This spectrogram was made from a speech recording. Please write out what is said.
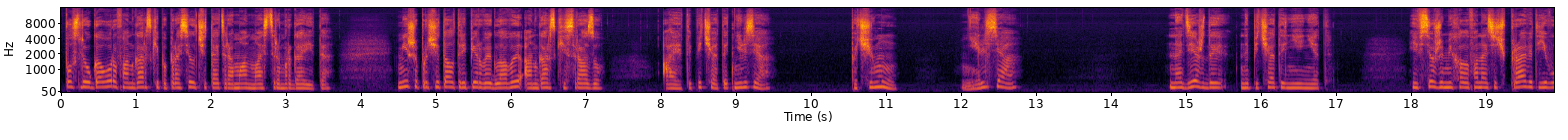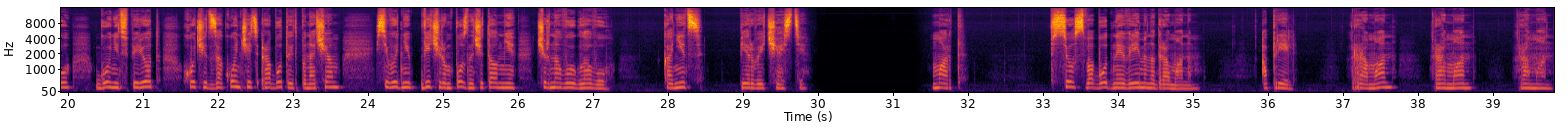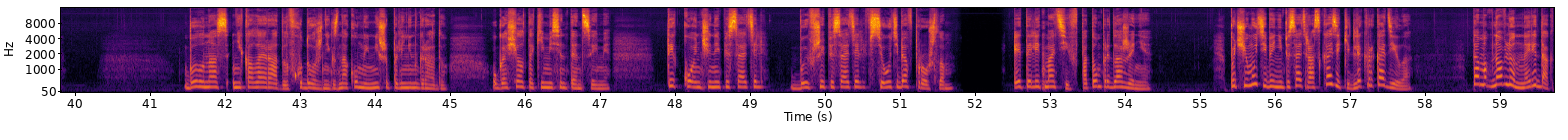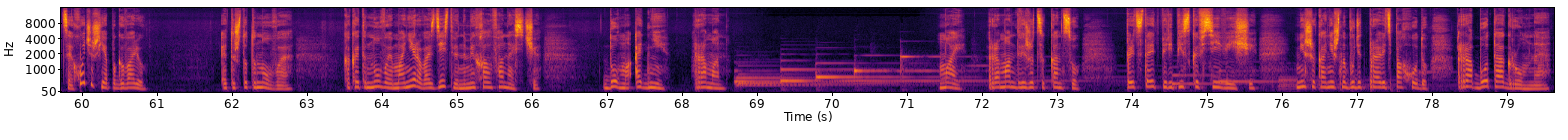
После уговоров Ангарский попросил читать роман «Мастера Маргарита». Миша прочитал три первые главы, а Ангарский сразу «А это печатать нельзя». «Почему?» «Нельзя». Надежды на печатание нет. И все же Михаил Афанасьевич правит его, гонит вперед, хочет закончить, работает по ночам. Сегодня вечером поздно читал мне черновую главу. Конец первой части. Март. Все свободное время над романом. Апрель. Роман, роман, роман. Был у нас Николай Радлов, художник, знакомый Мише по Ленинграду. Угощал такими сентенциями. «Ты конченый писатель, бывший писатель, все у тебя в прошлом». Это лейтмотив, потом предложение. «Почему тебе не писать рассказики для крокодила? Там обновленная редакция, хочешь, я поговорю?» Это что-то новое. Какая-то новая манера воздействия на Михаила Афанасьевича. Дома одни. Роман. Май. Роман движется к концу. Предстоит переписка всей вещи. Миша, конечно, будет править по ходу. Работа огромная.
